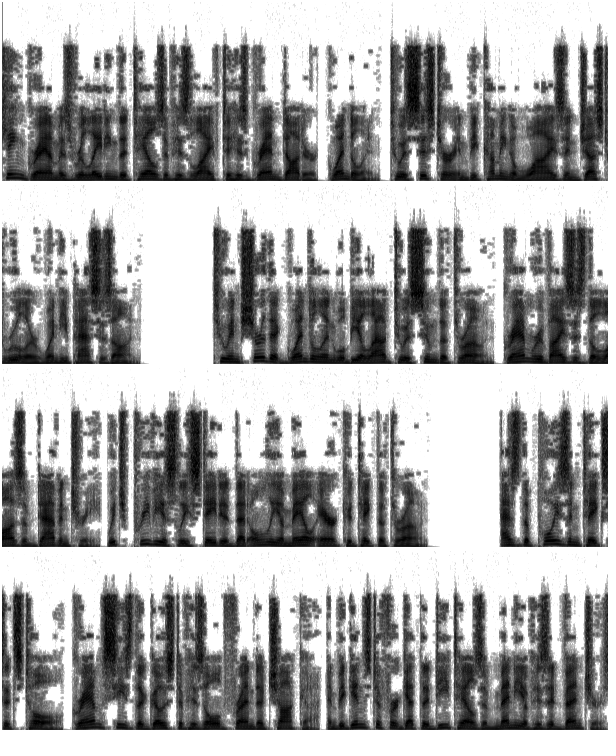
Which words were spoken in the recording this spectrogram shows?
King Graham is relating the tales of his life to his granddaughter, Gwendolyn, to assist her in becoming a wise and just ruler when he passes on. To ensure that Gwendolyn will be allowed to assume the throne, Graham revises the laws of Daventry, which previously stated that only a male heir could take the throne. As the poison takes its toll, Graham sees the ghost of his old friend Achaka, and begins to forget the details of many of his adventures.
